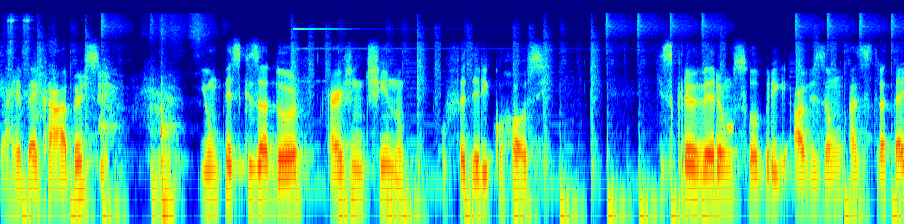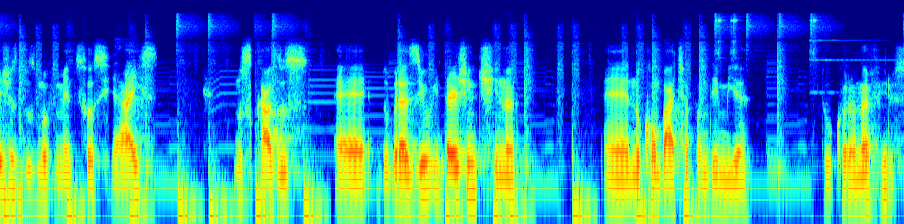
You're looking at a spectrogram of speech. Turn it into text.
e a Rebecca Abers, e um pesquisador argentino, o Federico Rossi, que escreveram sobre a visão, as estratégias dos movimentos sociais nos casos é, do Brasil e da Argentina é, no combate à pandemia do coronavírus.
